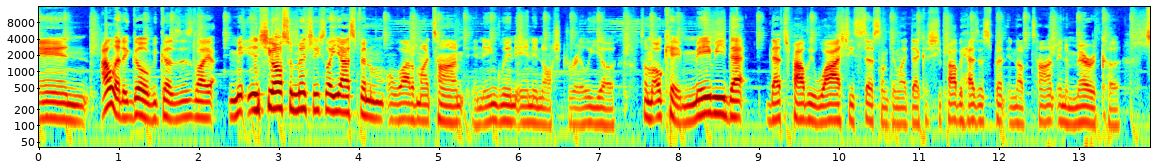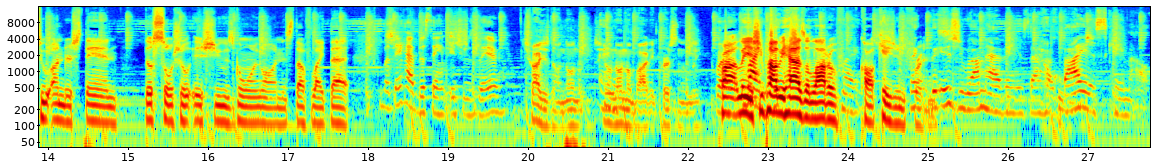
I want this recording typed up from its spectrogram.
And I let it go because it's like, and she also mentioned she's like, yeah, I spend a lot of my time in England and in Australia. So I'm like, okay, maybe that that's probably why she says something like that because she probably hasn't spent enough time in America to understand the social issues going on and stuff like that. but they have the same issues there. She probably just don't know. no- She don't know nobody personally. Probably, Right, she probably has a lot of right. Caucasian Like friends. the issue I'm having is that her bias came out.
